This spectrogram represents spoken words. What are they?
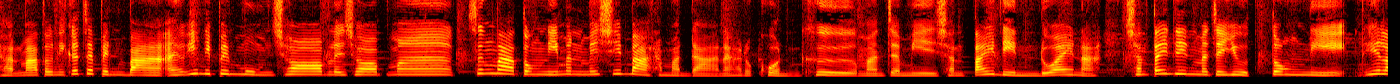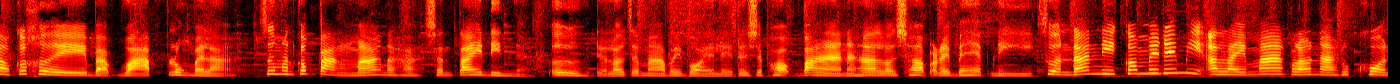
ถัดมาตรงนี้ก็จะเป็นบาร์อันนี้เป็นมุมชอบเลยชอบมาก ซึ่งบาร์ตรงนี้มันไม่ใช่บาร์ธรรมดานะคะทุกคนคือมันจะมีชั้นใต้ดินด้วยนะ ชั้นใต้ดินมันจะอยู่ตรงนี้ที่เราก็เคยแบบวาร์ปลงไปละ ซึ่งมันก็ปังมากนะคะ ชั้นใต้ดินเนี่ยเออเดี๋ยวเราจะมาบ่อยๆเลยโดยเฉพาะบาร์นะคะ เราชอบอะไรแบบนี้ ส่วนด้านนี้ก็ไม่ได้มีอะไรมากแล้วนะทุกคน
